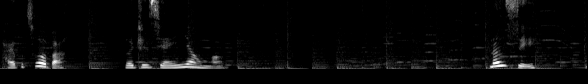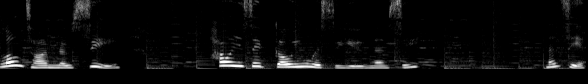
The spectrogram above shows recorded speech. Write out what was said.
还不错吧，和之前一样忙。Nancy, long time no see. How is it going with you, Nancy? Nancy，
